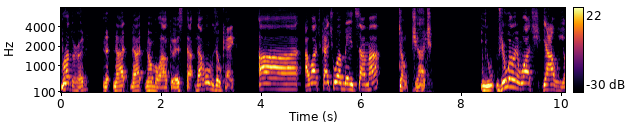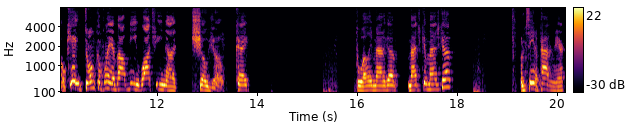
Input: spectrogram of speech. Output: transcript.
Brotherhood. N not not normal Alchemist. That that one was okay. Uh, I watched Kaichou wa Maid Sama. Don't judge. You, if you're willing to watch Yaoi, okay, don't complain about me watching uh, shojo. Okay. Puella Magica, Magica, Magica. I'm seeing a pattern here.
